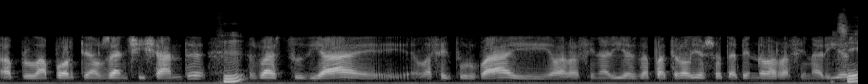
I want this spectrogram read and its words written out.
a la Porta als anys 60, Mm. es va estudiar eh, l'efecte urbà i les refineries de petroli a sota vent de les refineries Sí.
